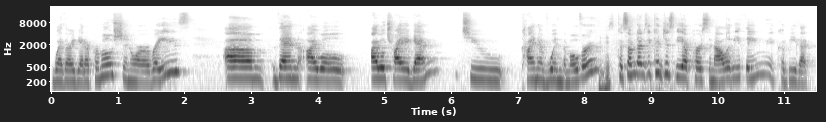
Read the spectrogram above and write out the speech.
whether I get a promotion or a raise, um, then I will I will try again to kind of win them over because sometimes it could just be a personality thing. It could be that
